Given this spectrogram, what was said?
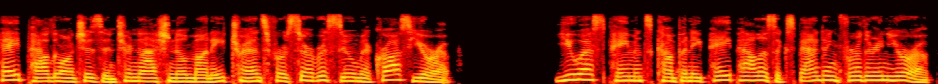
PayPal launches international money transfer service Xoom across Europe. U.S. payments company PayPal is expanding further in Europe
